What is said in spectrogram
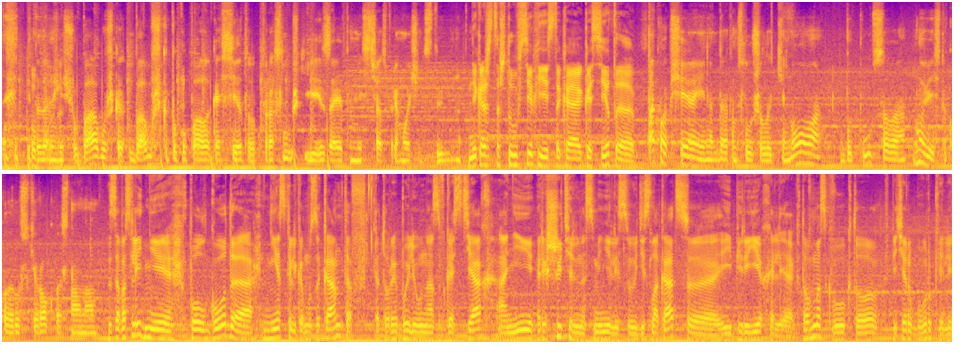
И тогда мне еще бабушка, бабушка покупала кассету прослушки, и за это мне сейчас прям очень стыдно. Мне кажется, что у всех есть такая кассета. Так вообще иногда там слушал и кино, Бутусова, ну весь такой русский рок в основном. За последние полгода несколько музыкантов, которые были у нас в гостях, они решительно сменили свою дислокацию и переехали. Кто в Москву, кто в Петербург или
